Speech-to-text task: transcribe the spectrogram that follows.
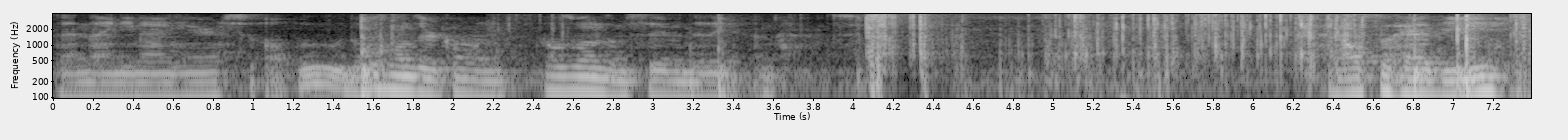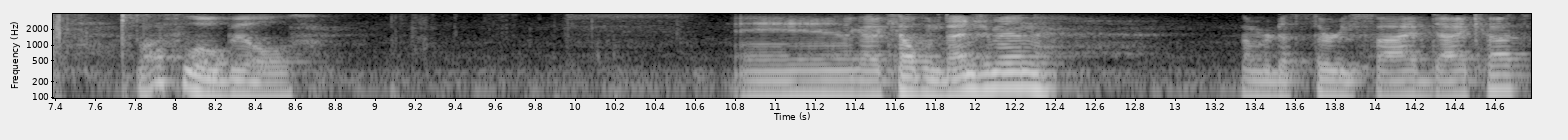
than 99 here. So, ooh, those ones are going, those ones I'm saving to the end. I also had the Buffalo Bills. And I got a Kelvin Benjamin, number to 35 die cut.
